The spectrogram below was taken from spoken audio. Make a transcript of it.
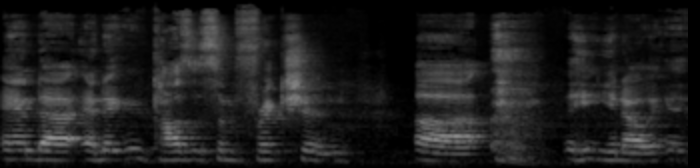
and uh, and it causes some friction, uh, he- you know, it,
